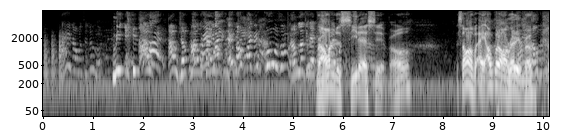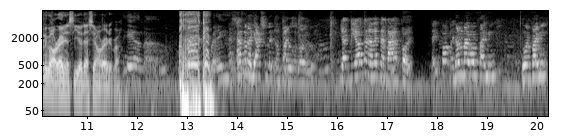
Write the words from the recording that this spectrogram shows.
I didn't know what to do. Me, I'm, I'm jumping My on the table. like they both like this cool. So I'm I'm looking at. Bro, I wanted to see that shit, bro. Some of, hey, I'm going on Reddit, bro. I'm gonna go on Reddit and see if that shit on Reddit, bro. Hell no. Crazy. I feel like y'all should let them fight a little longer. y'all, y'all gonna let them buy? Fight. They fought like Don't nobody want to fight me? You want to fight me?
